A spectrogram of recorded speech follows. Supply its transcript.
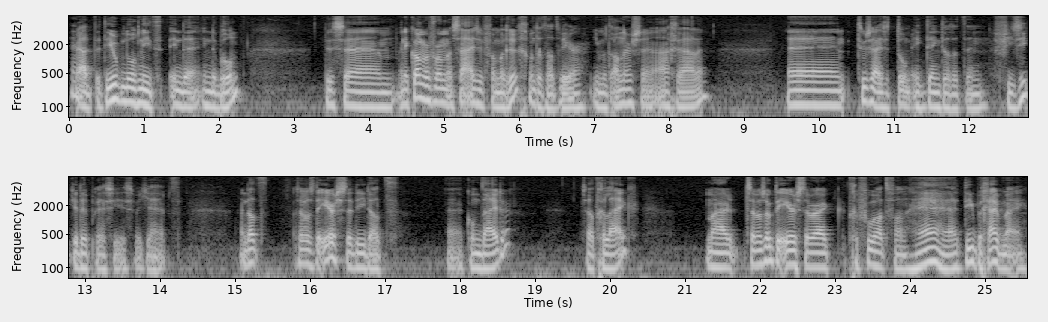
Maar ja, het, hielp nog niet in de, in de bron. Dus, ehm, en ik kwam er voor een massage van mijn rug, want dat had weer iemand anders eh, aangeraden. En toen zei ze, Tom, ik denk dat het een fysieke depressie is wat je hebt. En dat, zij was de eerste die dat eh, kon duiden. Ze had gelijk. Maar zij was ook de eerste waar ik het gevoel had van, hè, die begrijpt mij.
